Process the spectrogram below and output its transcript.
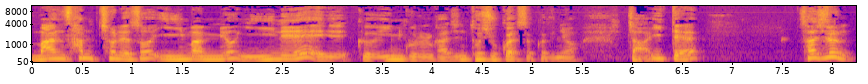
13,000에서 음, 2만 명 이내의 그 인구를 가진 도시국가였었거든요. 자, 이때 사실은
